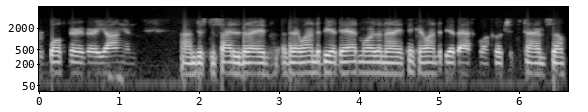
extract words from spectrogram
were both very very young and um, just decided that I that I wanted to be a dad more than I think I wanted to be a basketball coach at the time. So.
